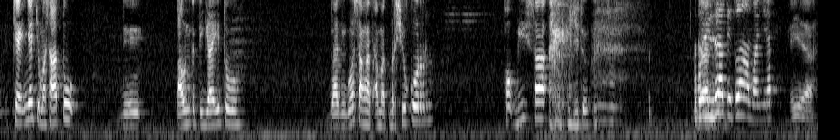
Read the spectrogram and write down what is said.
C-nya cuma satu di tahun ketiga itu. Dan gue sangat amat bersyukur. Kok bisa? Gitu. Dan- Wizard itu namanya. Iya.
